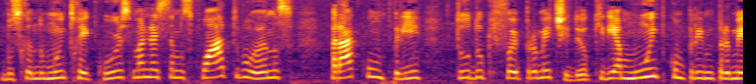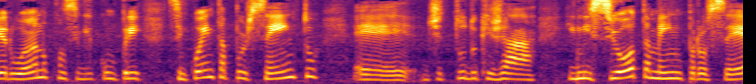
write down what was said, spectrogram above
buscando muito recurso, mas nós temos quatro anos para cumprir tudo o que foi prometido. Eu queria muito cumprir no primeiro ano, conseguir cumprir 50% é, de tudo que já iniciou também em processo,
